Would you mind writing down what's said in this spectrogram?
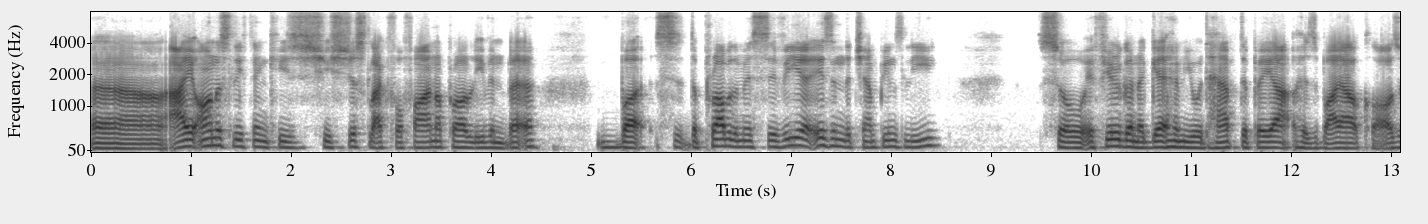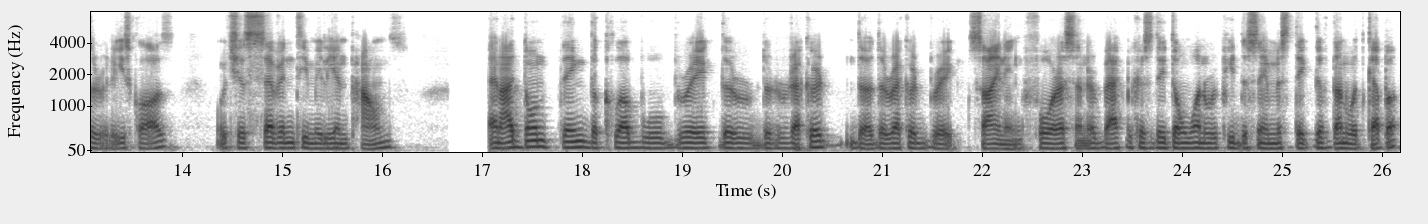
Uh, I honestly think he's he's just like Fofana, probably even better. But the problem is Sevilla is in the Champions League, so if you're gonna get him, you would have to pay out his buyout clause or release clause, which is seventy million pounds. And I don't think the club will break the the record, the, the record break signing for a center back because they don't want to repeat the same mistake they've done with Kepa.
